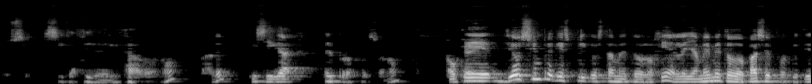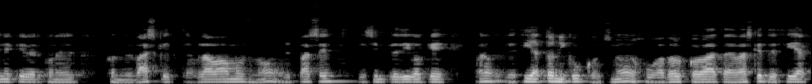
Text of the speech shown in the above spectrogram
pues, siga fidelizado, ¿no? ¿Vale? Y siga el proceso, ¿no? Eh, yo siempre que explico esta metodología, le llamé método pase porque tiene que ver con el, con el básquet que hablábamos, ¿no? El pase, yo siempre digo que, bueno, decía Tony Kukoc, ¿no? El jugador croata de básquet decía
